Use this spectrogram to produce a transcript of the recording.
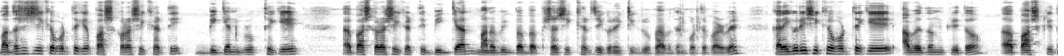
মাদ্রাসা শিক্ষা বোর্ড থেকে পাশ করা শিক্ষার্থী, বিজ্ঞান গ্রুপ থেকে পাশ করা শিক্ষার্থী বিজ্ঞান, মানবিক বা ব্যবসা শিক্ষার যে কোনো একটি গ্রুপে আবেদন করতে পারবে। কারিগরি শিক্ষা বোর্ড থেকে আবেদনকৃত পাশকৃত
